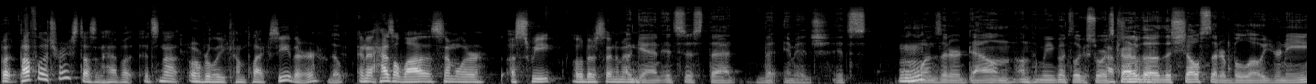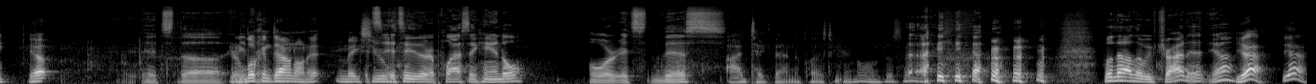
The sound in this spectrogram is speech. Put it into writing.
But Buffalo Trace doesn't have a it's not overly complex either. Nope. And it has a lot of similar a sweet, a little bit of cinnamon. Again, it's just that the image. It's Mm-hmm. the ones that are down on when you go to the liquor store. It's kind of the, the shelves that are below your knee. Yep. It's the You're anything- looking down on it, makes It's, you it's either a plastic handle or it's this. I'd take that in a plastic handle. I'm just saying. Well, now that we've tried it, yeah. yeah, yeah.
